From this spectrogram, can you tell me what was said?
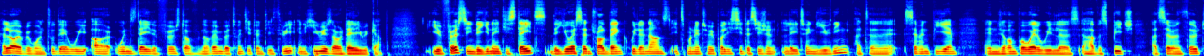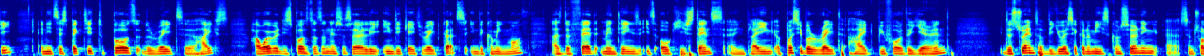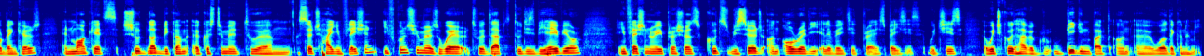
Hello everyone. Today we are Wednesday, the 1st of November 2023, and here is our daily recap. First, in the United States, the US Central Bank will announce its monetary policy decision later in the evening at uh, 7 p.m. and Jerome Powell will uh, have a speech at 7:30 and it's expected to pause the rate uh, hikes. However, this pause doesn't necessarily indicate rate cuts in the coming month as the Fed maintains its hawkish stance, uh, implying a possible rate hike before the year end. The strength of the US economy is concerning uh, central bankers, and markets should not become accustomed to um, such high inflation. If consumers were to adapt to this behavior, inflationary pressures could resurge on already elevated price bases, which is which could have a big impact on uh, world economy.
